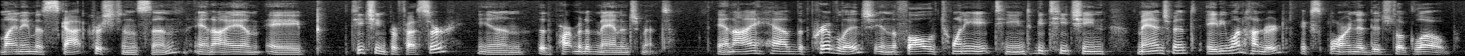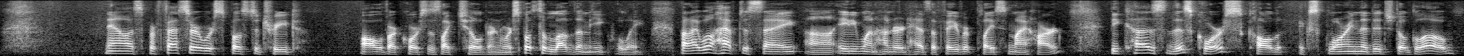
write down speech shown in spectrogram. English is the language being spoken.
My name is Scott Christensen, and I am a teaching professor in the Department of Management. And I have the privilege in the fall of 2018 to be teaching Management 8100 Exploring the Digital Globe. Now, as a professor, we're supposed to treat all of our courses like children. We're supposed to love them equally. But I will have to say uh, 8100 has a favorite place in my heart because this course called Exploring the Digital Globe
